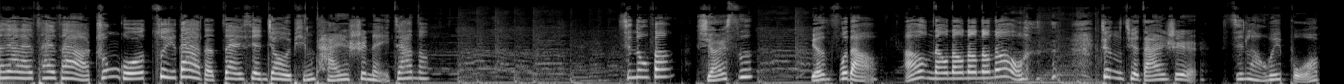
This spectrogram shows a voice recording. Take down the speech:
大家来猜猜啊，中国最大的在线教育平台是哪一家呢？新东方、学而思、猿辅导。Oh no no no no no！正确答案是新浪微博，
